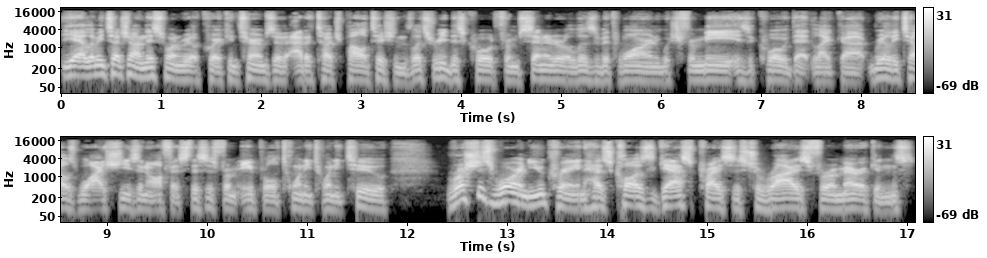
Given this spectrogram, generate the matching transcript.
Yeah, let me touch on this one real quick in terms of out of touch politicians. Let's read this quote from Senator Elizabeth Warren, which for me is a quote that like uh, really tells why she's in office. This is from April 2022. Russia's war in Ukraine has caused gas prices to rise for Americans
